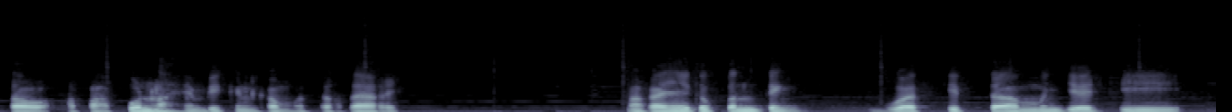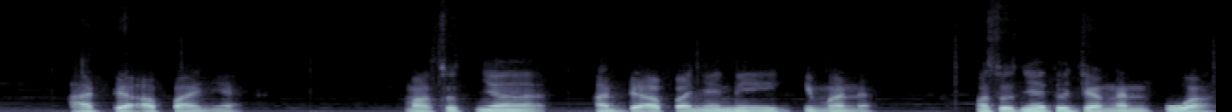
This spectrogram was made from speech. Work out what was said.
atau apa pun lah yang bikin kamu tertarik. Makanya itu penting buat kita menjadi ada apanya. Maksudnya ada apanya ini gimana? Maksudnya itu jangan puas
